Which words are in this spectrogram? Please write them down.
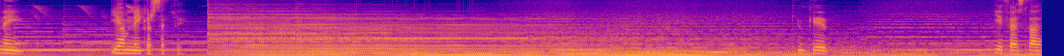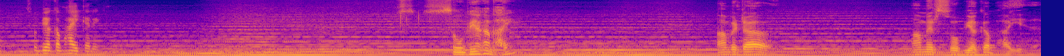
نہیں، یہ ہم نہیں کر سکتے۔ کیونکہ یہ فیصلہ صوبیہ کا بھائی کرے گا۔ صوبیہ کا بھائی؟ ہاں بیٹا عامر صوبیہ کا بھائی ہے۔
